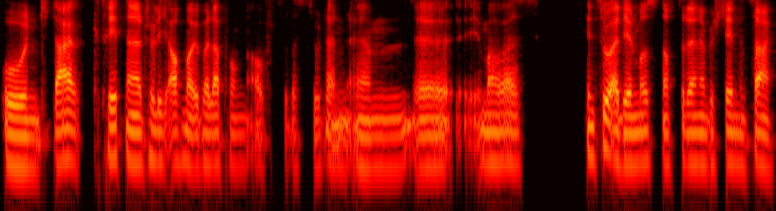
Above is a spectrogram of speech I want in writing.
Und da treten natürlich auch mal Überlappungen auf, sodass du dann ähm, äh, immer was hinzuaddieren musst, noch zu deiner bestehenden Zahl.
